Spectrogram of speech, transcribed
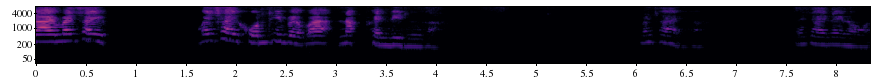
ยายไม่ใช่ ไม่ใช่คนที่แบบว่านักแผ่นดินค่ะ ไม่ใช่ค่ะ ไม่ใช่แน่นอน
